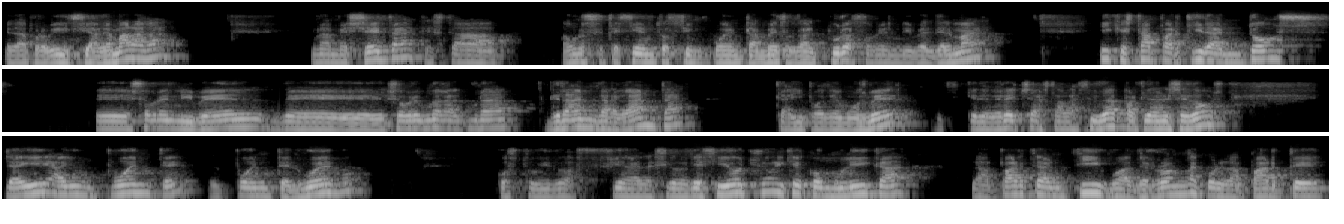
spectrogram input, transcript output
en la provincia de Málaga, una meseta que está a unos 750 metros de altura sobre el nivel del mar y que está partida en dos eh, sobre el nivel de, sobre una, una gran garganta que ahí podemos ver, que de derecha está la ciudad, partida en S2, y ahí hay un puente, el puente nuevo, construido a finales del siglo XVIII y que comunica la parte antigua de Ronda con la parte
